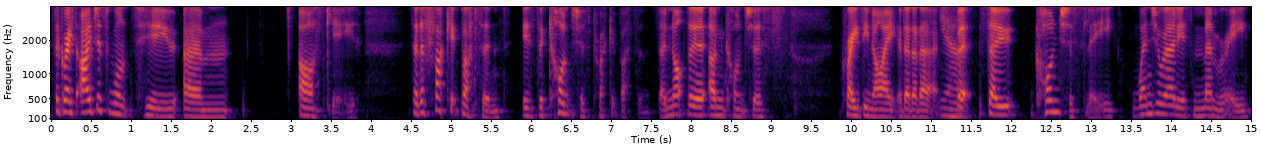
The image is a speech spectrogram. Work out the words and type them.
so grace i just want to um ask you so the fuck it button is the conscious fuck it button so not the unconscious crazy night da, da, da. Yeah. but so consciously when's your earliest memory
